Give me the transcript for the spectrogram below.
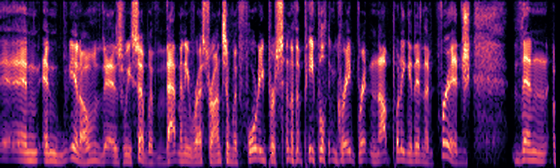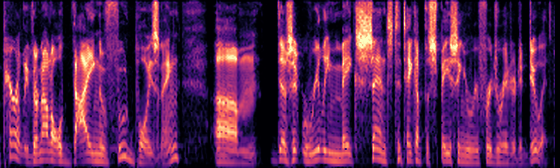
and and you know, as we said, with that many restaurants and with forty percent of the people in Great Britain not putting it in the fridge, then apparently they're not all dying of food poisoning. Um, does it really make sense to take up the space in your refrigerator to do it?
